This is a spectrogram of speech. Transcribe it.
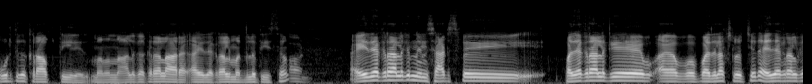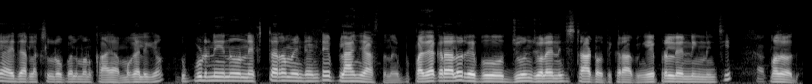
పూర్తిగా క్రాప్ తీయలేదు. మనం నాలుగు ఎకరాలు ఆరు ఐదు ఎకరాల మధ్యలో తీసాం. ఐదు ఎకరాలకి నేను సాటిస్ఫై పది ఎకరాలకి పది లక్షలు వచ్చేది ఐదు ఎకరాలకి ఐదు ఆరు లక్షల రూపాయలు మనం కాయ అమ్మగలిగాం. ఇప్పుడు నేను నెక్స్ట్ టర్మ్ ఏంటంటే ప్లాన్ చేస్తున్నాను. ఇప్పుడు పది ఎకరాలు రేపు జూన్ జూలై నుంచి స్టార్ట్ అవుతుంది క్రాపింగ్ ఏప్రిల్ ఎండింగ్ నుంచి మొదలవుతుంది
